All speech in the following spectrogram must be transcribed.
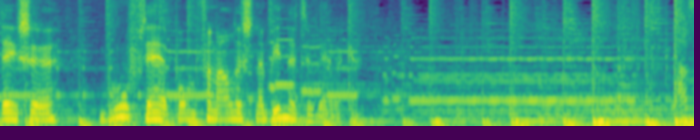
deze behoefte heb om van alles naar binnen te werken. Las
